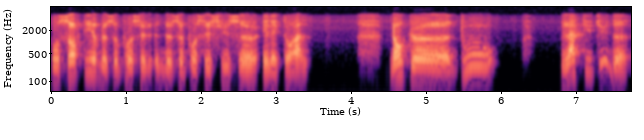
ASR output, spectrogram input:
au sortir de ce, processus, de ce processus euh, électoral. Donc, euh, d'où l'attitude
